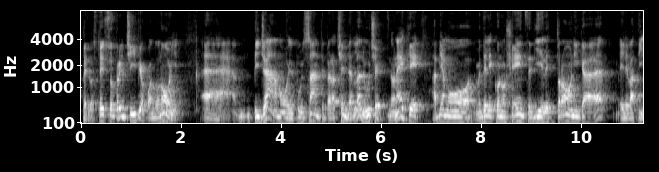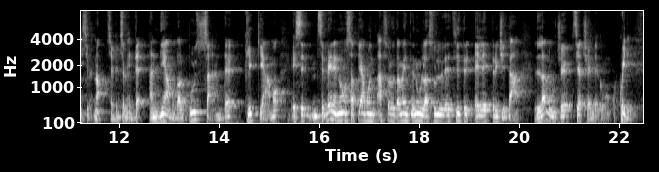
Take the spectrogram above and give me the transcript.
Per lo stesso principio, quando noi eh, pigiamo il pulsante per accendere la luce, non è che abbiamo delle conoscenze di elettronica eh, elevatissime, no, semplicemente andiamo dal pulsante, clicchiamo e se, sebbene non sappiamo assolutamente nulla sull'elettricità, la luce si accende comunque. Quindi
